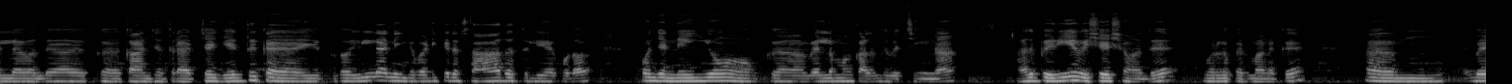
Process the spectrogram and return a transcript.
இல்லை வந்து க காஞ்ச திராட்சை எது க இருக்குதோ இல்லை நீங்கள் வடிக்கிற சாதத்துலேயே கூட கொஞ்சம் நெய்யும் க வெல்லமும் கலந்து வச்சிங்கன்னா அது பெரிய விசேஷம் அது முருகப்பெருமானுக்கு. வெ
